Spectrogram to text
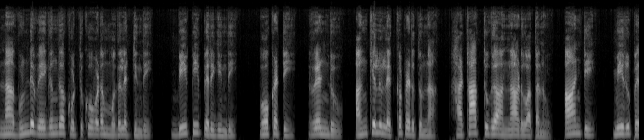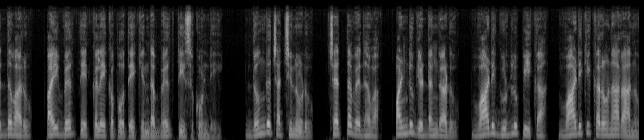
నా గుండె వేగంగా కొట్టుకోవడం మొదలెట్టింది. బీపీ పెరిగింది. ఒకటి రెండు అంకెలు లెక్కపెడుతున్నా హఠాత్తుగా అన్నాడు అతను. ఆంటీ మీరు పెద్దవారు. పై బెర్త్ ఎక్కలేకపోతే కింద బెర్త్ తీసుకోండి. దొంగ చచ్చినోడు చెత్త వెధవ పండు గిడ్డంగాడు వాడి గుడ్లు పీక వాడికి కరోనా రాను.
